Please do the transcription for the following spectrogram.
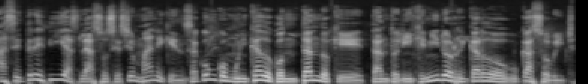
Hace tres días la asociación Mannequin sacó un comunicado contando que tanto el ingeniero Ricardo Bukasovich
